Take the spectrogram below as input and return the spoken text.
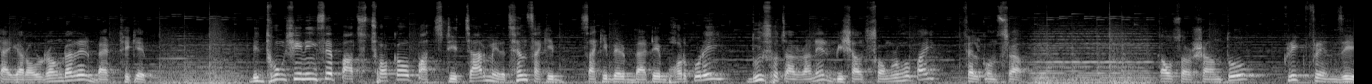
টাইগার অলরাউন্ডারের ব্যাট থেকে। বিধ্বংসী ইনিংসে পাঁচ ছকা ও পাঁচটি চার মেরেছেন সাকিব। সাকিবের ব্যাটে ভর করেই দুইশো চার রানের বিশাল সংগ্রহ পায় ফ্যালকনসরা। কাউসার শান্ত, ক্রিক ফ্রেন্জি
